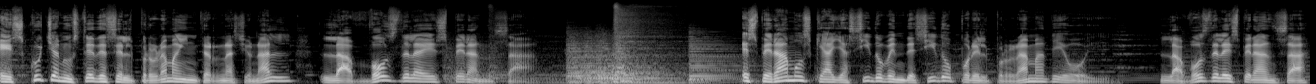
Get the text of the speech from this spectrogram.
Escuchan ustedes el programa internacional La Voz de la Esperanza. Esperamos que haya sido bendecido por el programa de hoy. La Voz de la Esperanza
